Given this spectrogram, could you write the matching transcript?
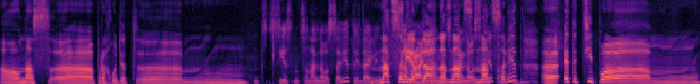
Э, у нас э, проходит... Э, Съезд Национального совета, да? Или Надсовет, да, над, совета. Угу. Э, это типа...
